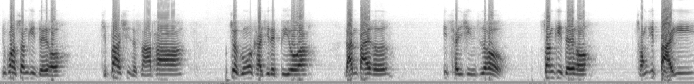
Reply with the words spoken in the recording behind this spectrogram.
你看双 K 得哦，一百四十三趴，最近我开始在飙啊。蓝白河一成型之后，双 K 得哦，从一百一，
